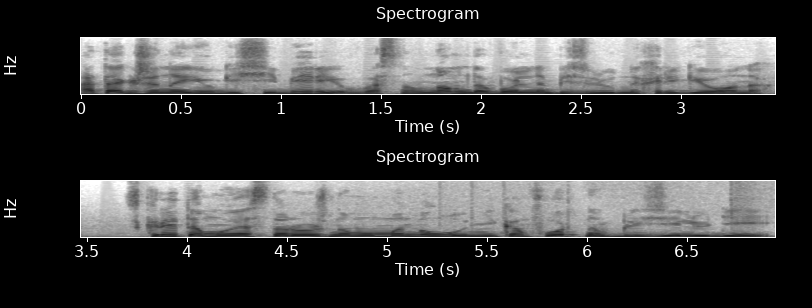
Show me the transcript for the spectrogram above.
а также на юге Сибири, в основном довольно безлюдных регионах. Скрытому и осторожному манулу некомфортно вблизи людей,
